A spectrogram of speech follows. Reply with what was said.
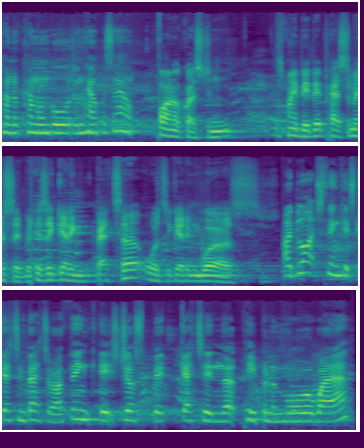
kind of come on board and help us out. Final question. This may be a bit pessimistic, but is it getting better or is it getting worse? I'd like to think it's getting better. I think it's just getting that people are more aware.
